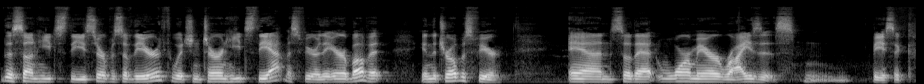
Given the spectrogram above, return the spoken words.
the sun heats the surface of the Earth, which in turn heats the atmosphere, the air above it, in the troposphere. And so that warm air rises. Basic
